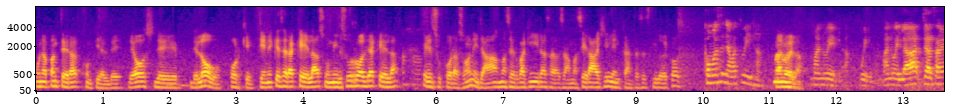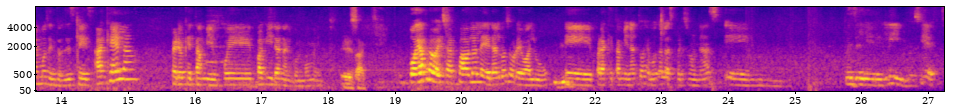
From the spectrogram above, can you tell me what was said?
una pantera con piel de, de, os, de, de lobo, porque tiene que ser aquela, asumir su rol de aquela en su corazón. Ella ama ser Bagheera, ama ser ágil, le encanta ese estilo de cosas. ¿Cómo se llama tu hija? Manuela. Manuela, bueno, Manuela ya sabemos entonces que es aquela, pero que también fue Bagheera en algún momento. Exacto. Voy a aprovechar, Pablo, a leer algo sobre Balú, eh, para que también antojemos a las personas eh, pues de leer el libro, ¿cierto?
